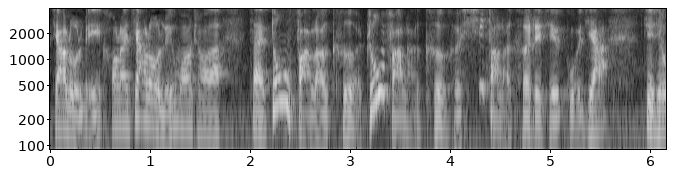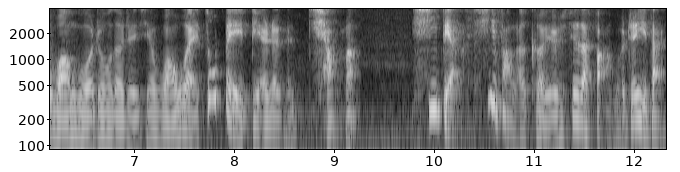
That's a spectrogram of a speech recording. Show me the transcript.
加洛林，后来加洛林王朝呢，在东法兰克、中法兰克和西法兰克这些国家、这些王国中的这些王位都被别人给抢了。西边西法兰克也是现在法国这一带，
